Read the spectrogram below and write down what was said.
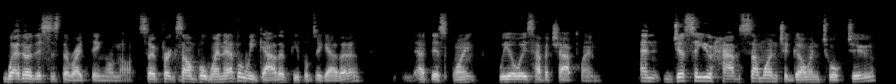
whether this is the right thing or not. So, for example, whenever we gather people together at this point, we always have a chaplain. And just so you have someone to go and talk to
